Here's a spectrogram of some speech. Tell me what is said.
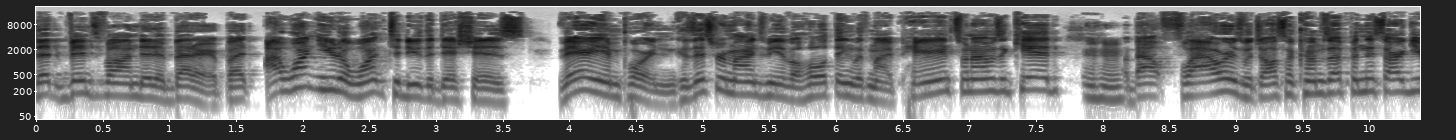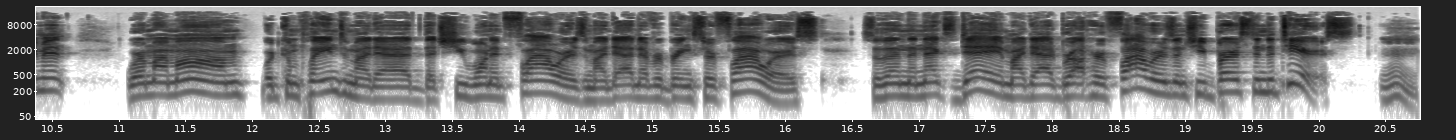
that Vince Vaughn did it better. But I want you to want to do the dishes. Very important because this reminds me of a whole thing with my parents when I was a kid Mm-hmm. about flowers, which also comes up in this argument. Where my mom would complain to my dad that she wanted flowers and my dad never brings her flowers. So then the next day, my dad brought her flowers and she burst into tears. Mm.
